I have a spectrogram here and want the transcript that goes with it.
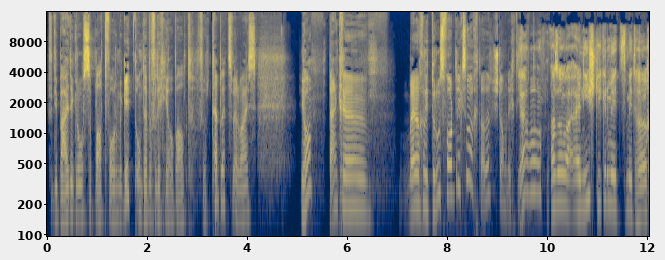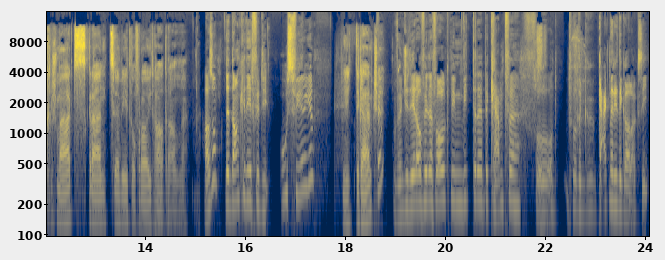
für die beiden grossen Plattformen gibt und eben vielleicht ja auch bald für Tablets, wer weiß. Ja, denke, wer ein bisschen die Herausforderung sucht, oder? Ist das richtig? Ja, also ein Einsteiger mit, mit hoher Schmerzgrenze wird auch Freude haben dran. Also, dann danke dir für die Ausführungen. Bitte gern geschehen. Wünsche dir auch viel Erfolg beim weiteren Bekämpfen von, von den Gegnern in der Galaxie.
